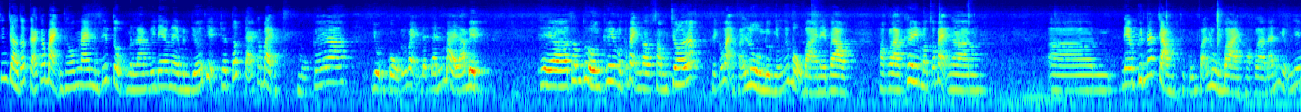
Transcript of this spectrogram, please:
Xin chào tất cả các bạn. Thì hôm nay mình tiếp tục mình làm video này mình giới thiệu cho tất cả các bạn một cái à, dụng cụ các bạn để đánh bài lá bịp. Thì à, thông thường khi mà các bạn vào sòng chơi á thì các bạn phải luồn được những cái bộ bài này vào. Hoặc là khi mà các bạn à, à, đeo kính áp tròng thì cũng phải luồn bài hoặc là đánh những cái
